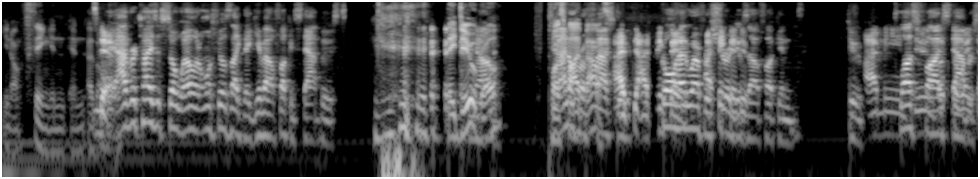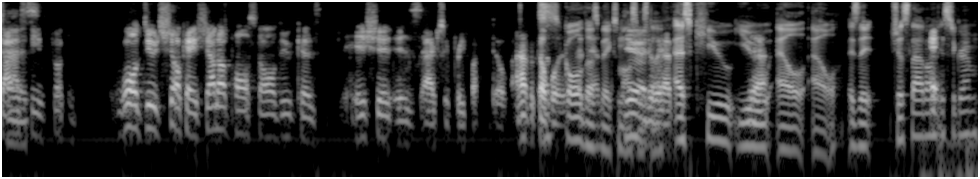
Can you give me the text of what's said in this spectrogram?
you know, thing in, in as Yeah. They advertise it so well, it almost feels like they give out fucking stat boosts. they do, No. bro. Plus I five for a bounce. fact. I, I think Squll they- headwear for I sure they gives do. out fucking. Dude, I mean, plus dude, five what's the stabber status. Fucking... Well, dude, sh- okay, shout out Paul Stall, dude, because his shit is actually pretty fucking dope. I have a couple. of Squll his does headbands. make some Dude, awesome really stuff. S Q U L L. Is it just that on Eh, Instagram?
